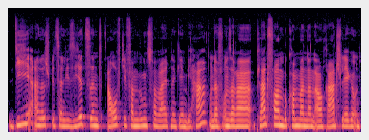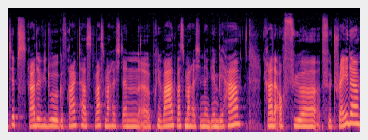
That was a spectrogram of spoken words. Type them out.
die alle spezialisiert sind auf die vermögensverwaltende GmbH. Und auf unserer Plattform bekommt man dann auch Ratschläge und Tipps, gerade wie du gefragt hast, was mache ich denn äh, privat, was mache ich in der GmbH, gerade auch für, für Trader,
